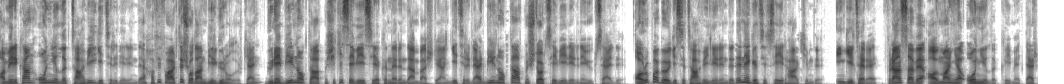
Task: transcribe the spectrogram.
Amerikan 10 yıllık tahvil getirilerinde hafif artış olan bir gün olurken, güne 1.62 seviyesi yakınlarından başlayan getiriler 1.64 seviyelerine yükseldi. Avrupa bölgesi tahvillerinde de negatif seyir hakimdi. İngiltere, Fransa ve Almanya 10 yıllık kıymetler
